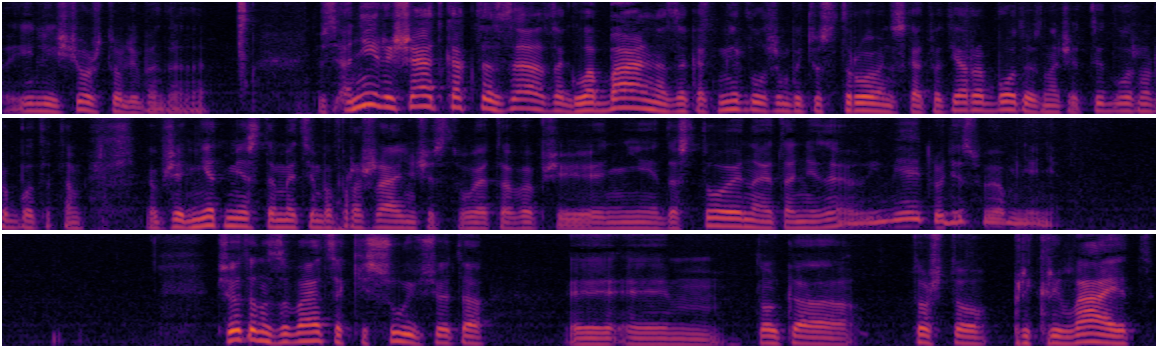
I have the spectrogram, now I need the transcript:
или еще что-либо. Да, да. Есть они решают как-то за, за глобально, за как мир должен быть устроен, сказать, вот я работаю, значит, ты должен работать там. Вообще нет места этим попрошайничеству, это вообще недостойно, это не... Имеют люди свое мнение. Все это называется кису, и все это э, э, только то, что прикрывает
